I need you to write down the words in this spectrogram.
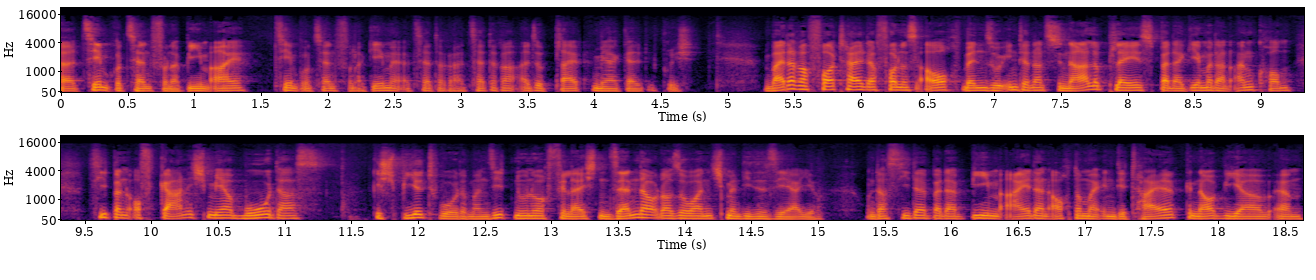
10% äh, von der BMI, 10% von der GEMA etc. etc. Also bleibt mehr Geld übrig. Ein weiterer Vorteil davon ist auch, wenn so internationale Plays bei der GEMA dann ankommen, sieht man oft gar nicht mehr, wo das gespielt wurde. Man sieht nur noch vielleicht einen Sender oder so, aber nicht mehr diese Serie. Und das sieht er bei der BMI dann auch nochmal in Detail, genau wie er ähm,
